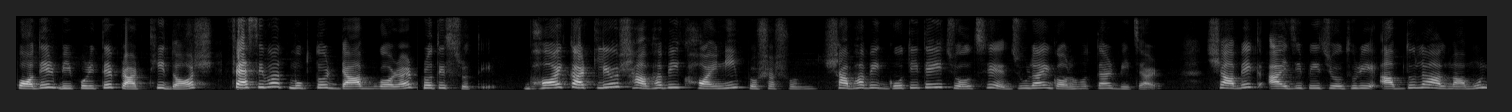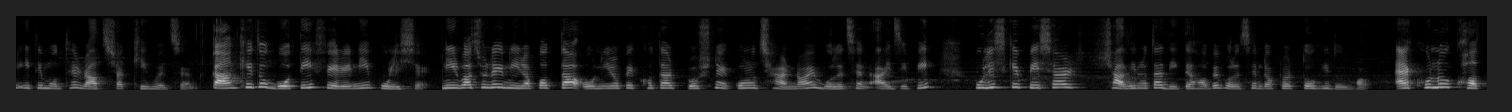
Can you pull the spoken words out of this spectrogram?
পদের বিপরীতে প্রার্থী দশ, ফ্যাসিবাদ মুক্ত ডাব গড়ার প্রতিশ্রুতি। ভয় কাটলেও স্বাভাবিক হয়নি প্রশাসন। স্বাভাবিক গতিতেই চলছে জুলাই গণহত্যার বিচার। সাবেক আইজিপি চৌধুরী আবদুল্লাহ আল মামুন ইতিমধ্যে রাজসাক্ষী হয়েছেন। কাঙ্ক্ষিত গতি ফেরেনি পুলিশে। নির্বাচনের নিরাপত্তা ও নিরপেক্ষতার প্রশ্নে কোনো ছাড় নয় বলেছেন আইজিপি। পুলিশকে পেশার স্বাধীনতা দিতে হবে বলেছেন ডক্টর তহিদুল হক। এখনও ক্ষত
